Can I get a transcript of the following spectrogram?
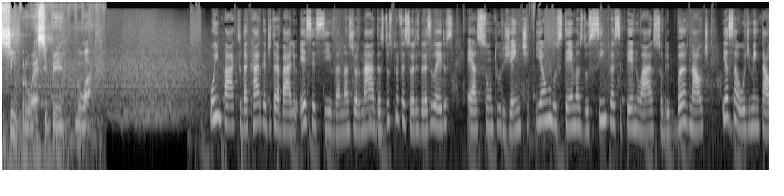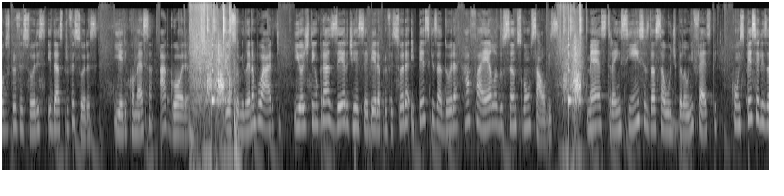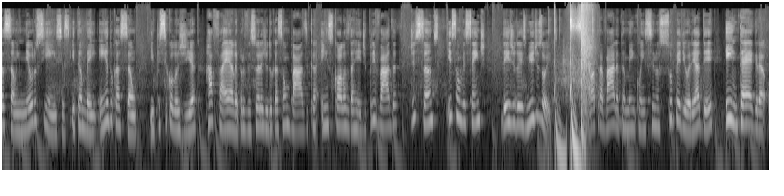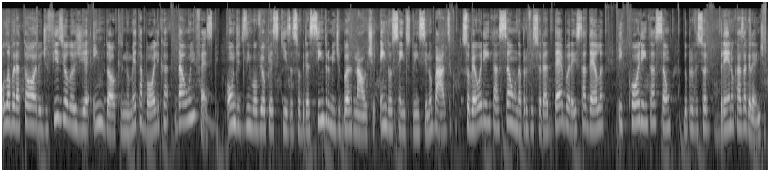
Simpro SP no ar. O impacto da carga de trabalho excessiva nas jornadas dos professores brasileiros é assunto urgente e é um dos temas do Simpro SP no ar sobre burnout e a saúde mental dos professores e das professoras. E ele começa agora. Eu sou Milena Buarque e hoje tenho o prazer de receber a professora e pesquisadora Rafaela dos Santos Gonçalves. Mestra em Ciências da Saúde pela Unifesp, com especialização em neurociências e também em educação e psicologia, Rafaela é professora de educação básica em escolas da rede privada de Santos e São Vicente desde 2018. Ela trabalha também com ensino superior EAD e integra o Laboratório de Fisiologia Endócrino Metabólica da Unifesp, onde desenvolveu pesquisa sobre a síndrome de burnout em docentes do ensino básico, sob a orientação da professora Débora Estadella e co-orientação do professor Breno Casagrande.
